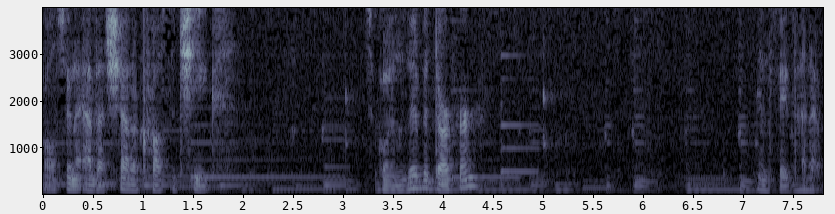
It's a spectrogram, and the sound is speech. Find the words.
We're also going to add that shadow across the cheeks. So going a little bit darker and fade that up.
